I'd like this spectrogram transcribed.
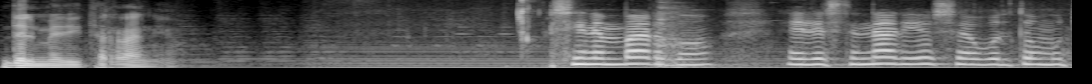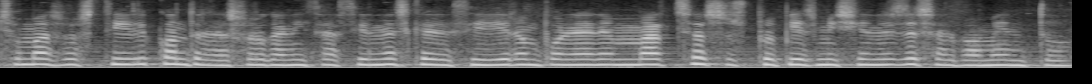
del Mediterráneo. Sin embargo, el escenario se ha vuelto mucho más hostil contra las organizaciones que decidieron poner en marcha sus propias misiones de salvamento,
